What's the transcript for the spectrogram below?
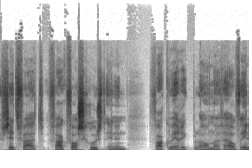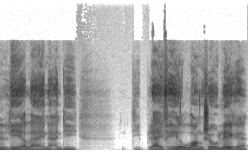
zit vaak, vaak vastgeroest in een vakwerkplan of in leerlijnen. En die, die blijven heel lang zo liggen.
